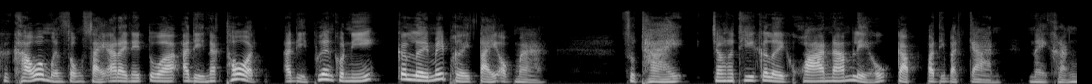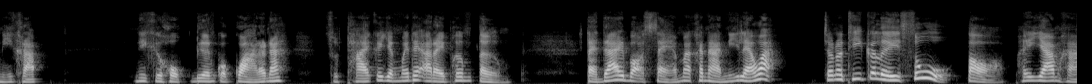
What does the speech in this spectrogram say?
คือเขาว่าเหมือนสงสัยอะไรในตัวอดีตนักโทษ อดีตเพื่อนคนนี้ก็เลยไม่เผยไตออกมา สุดท้าย เจ้าหน้าที่ก็เลยคว้าน้ำเหลวกับปฏิบัติการในครั้งนี้ครับ นี่คือ 6 เดือนกว่าๆแล้วนะ สุดท้ายก็ยังไม่ได้อะไรเพิ่มเติม แต่ได้เบาะแสมาขนาดนี้แล้วอะเจ้าหน้าที่ก็เลยสู้ต่อพยายามหา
